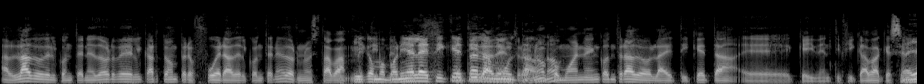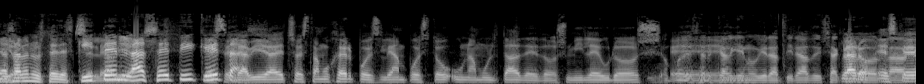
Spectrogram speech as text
al lado del contenedor del cartón, pero fuera del contenedor, no estaba. Y como ponía la etiqueta, la dentro, ¿no? Como han encontrado la etiqueta eh, que identificaba que se. ya saben ustedes, quiten las etiquetas. Que se le había hecho a esta mujer, pues le han puesto una multa de 2.000 euros. No puede ser que alguien hubiera tirado y sacado claro, es que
